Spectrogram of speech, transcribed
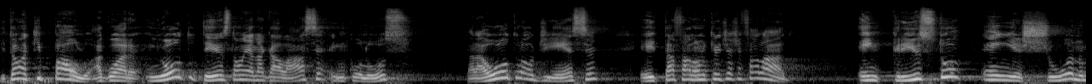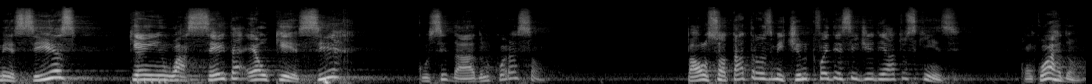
Então, aqui Paulo, agora, em outro texto, não é na Galácia, é em Colosso, para outra audiência, ele está falando o que ele já tinha falado. Em Cristo, em Yeshua, no Messias, quem o aceita é o que? Circuncidado no coração. Paulo só está transmitindo o que foi decidido em Atos 15. Concordam?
